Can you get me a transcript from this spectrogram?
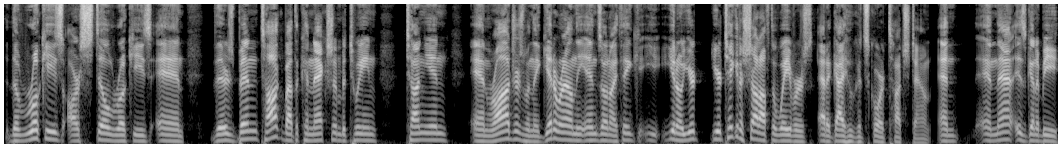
The rookies are still rookies, and there's been talk about the connection between Tonyan and Rodgers when they get around the end zone. I think you, you know you're you're taking a shot off the waivers at a guy who could score a touchdown, and and that is going to be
